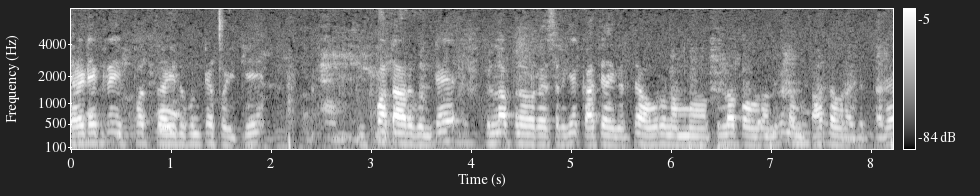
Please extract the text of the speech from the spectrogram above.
ಎರಡು ಎಕರೆ ಇಪ್ಪತ್ತೈದು ಗುಂಟೆ ಪೈಕಿ ಇಪ್ಪತ್ತಾರು ಗುಂಟೆ ಪಿಲ್ಲಪ್ಪನವರ ಹೆಸರಿಗೆ ಖಾತೆ ಆಗಿರುತ್ತೆ ಅವರು ನಮ್ಮ ಪಿಲ್ಲಪ್ಪ ಅವರು ಅಂದರೆ ನಮ್ಮ ತಾತ ಅವರಾಗಿರ್ತಾರೆ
